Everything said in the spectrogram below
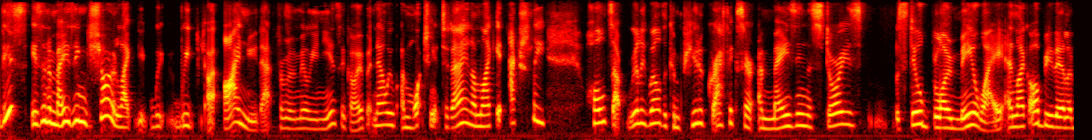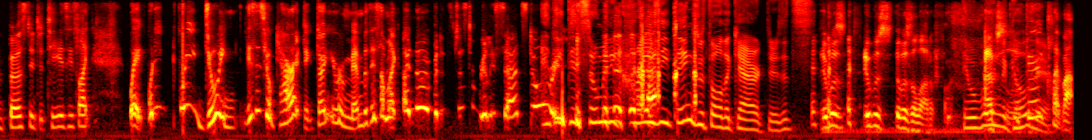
this is an amazing show. Like we, we I- I knew that from a million years ago, but now we, I'm watching it today, and I'm like, it actually holds up really well. The computer graphics are amazing. The stories still blow me away, and like I'll be there and burst into tears. He's like, "Wait, what are you, what are you doing? This is your character. Don't you remember this?" I'm like, "I know, but it's just a really sad story. and story." they did so many crazy things with all the characters. It's It was it was it was a lot of fun. they were willing Absolutely. to go Very there. clever.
